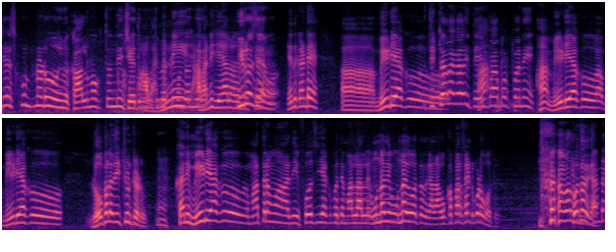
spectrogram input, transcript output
చేసుకుంటున్నాడు ఈమె కాళ్ళు మోగుతుంది చేతులు ముక్కు అవన్నీ. అవన్నీ చేయాలి ఈ రోజు ఏమో ఎందుకంటే మీడియాకు తిట్టాలా కదా ఇది పాప పని ఆ, మీడియాకు మీడియాకు లోపల తిట్టుంటాడు. కానీ మీడియాకు మాత్రం అది ఫోర్స్ చేయకపోతే మళ్ళీ ఉన్నది ఉన్నది పోతుంది కదా ఒక పర్సెంట్ కూడా పోతుంది. అంటే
